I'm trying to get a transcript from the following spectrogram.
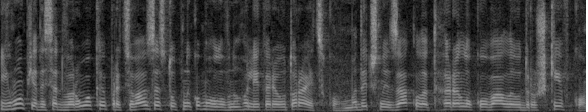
Йому 52 роки, працював заступником головного лікаря у Турецьку. Медичний заклад релокували у Дружківку.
